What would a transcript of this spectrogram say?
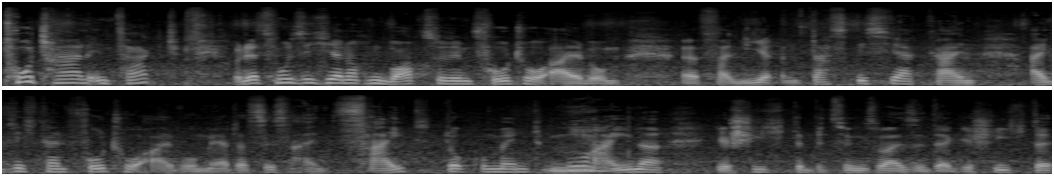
total intakt. Und jetzt muss ich hier noch ein Wort zu dem Fotoalbum äh, verlieren. Das ist ja kein, eigentlich kein Fotoalbum mehr. Das ist ein Zeitdokument Ja. meiner Geschichte bzw. der Geschichte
